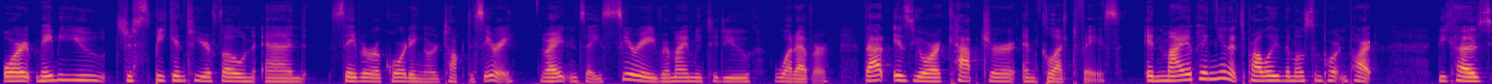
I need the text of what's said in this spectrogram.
or maybe you just speak into your phone and save a recording or talk to Siri, right? And say, Siri, remind me to do whatever. That is your capture and collect phase. In my opinion, it's probably the most important part because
